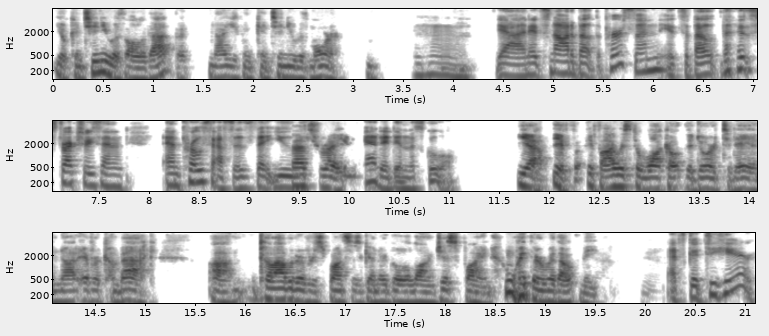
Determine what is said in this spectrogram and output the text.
You'll continue with all of that, but now you can continue with more. Mm-hmm. Yeah, and it's not about the person; it's about the structures and and processes that you that's right embedded in the school. Yeah, if if I was to walk out the door today and not ever come back, um, collaborative response is going to go along just fine with or without me. That's good to hear.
